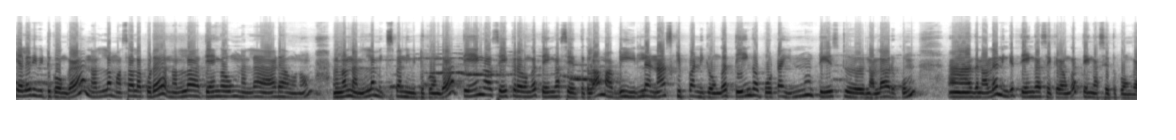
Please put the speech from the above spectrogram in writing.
கிளறி விட்டுக்கோங்க. நல்லா மசாலா கூட நல்லா தேங்காவும் நல்லா ஆட் ஆகணும். அதனால் நல்லா மிக்ஸ் பண்ணி விட்டுக்கோங்க. தேங்காய் சேர்க்குறவங்க தேங்காய் சேர்த்துக்கலாம். அப்படி இல்லைன்னா ஸ்கிப் பண்ணிக்கோங்க. தேங்காய் போட்டால் இன்னும் டேஸ்ட்டு நல்லாயிருக்கும் அதனால் நீங்கள் தேங்காய் சேர்க்குறவங்க தேங்காய் சேர்த்துக்கோங்க.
